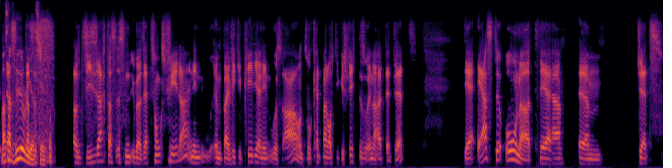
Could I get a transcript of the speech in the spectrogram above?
Was Das- hat Hillary erzählt? Ist, und sie sagt, das ist ein Übersetzungsfehler in den, im, bei Wikipedia in den USA und so kennt man auch die Geschichte so innerhalb der Jets. Der erste Owner der ähm, Jets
